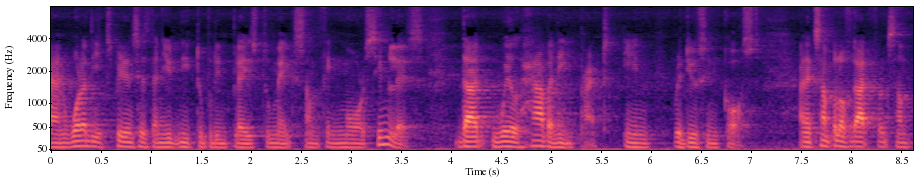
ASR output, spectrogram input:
and what are the experiences that you need to put in place to make something more seamless that will have an impact in reducing cost. An example of that, for example,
